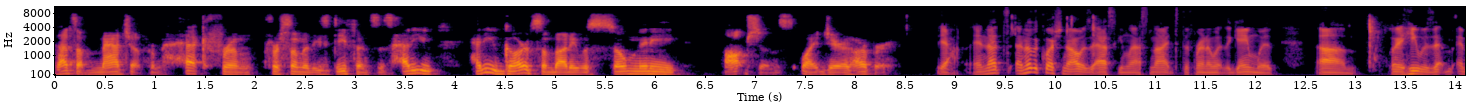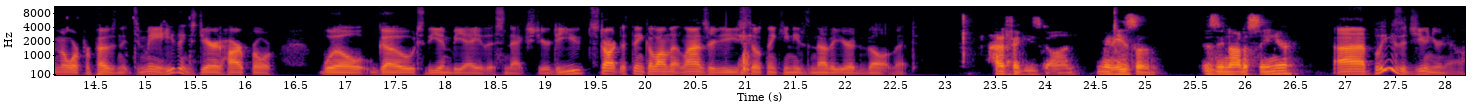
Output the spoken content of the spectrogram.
that's a matchup from heck from for some of these defenses. How do you how do you guard somebody with so many options like Jared Harper? Yeah, and that's another question I was asking last night to the friend I went to the game with. Um, he was more proposing it to me. He thinks Jared Harper will go to the NBA this next year. Do you start to think along that lines, or do you still think he needs another year of development? I think he's gone. I mean, he's a is he not a senior? Uh, I believe he's a junior now.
